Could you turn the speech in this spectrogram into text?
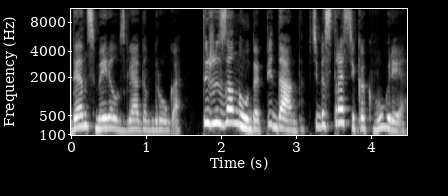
Дэн смерил взглядом друга. Ты же зануда, педант, в тебе страсти как в угре.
